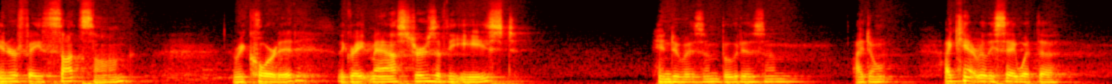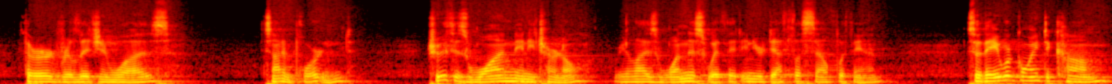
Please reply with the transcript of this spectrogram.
interfaith satsang recorded, the great masters of the East, Hinduism, Buddhism. I don't, I can't really say what the third religion was. It's not important. Truth is one and eternal. Realize oneness with it in your deathless self within. So they were going to come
